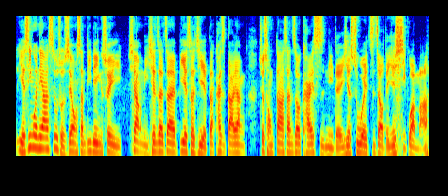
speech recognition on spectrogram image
也是因为那家事务所是用三 D 列印，所以像你现在在毕业设计也大开始大量，就从大三之后开始，你的一些数位制造的一些习惯吗？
